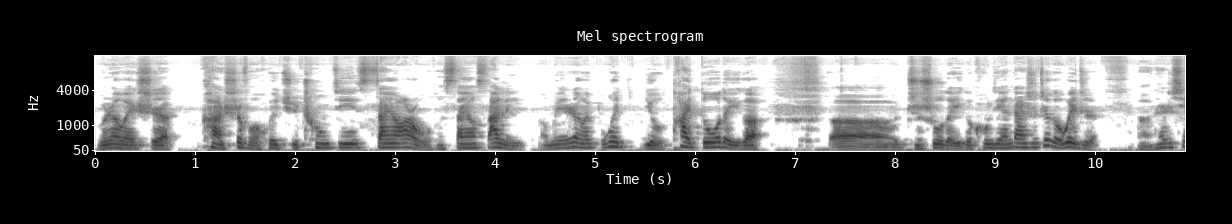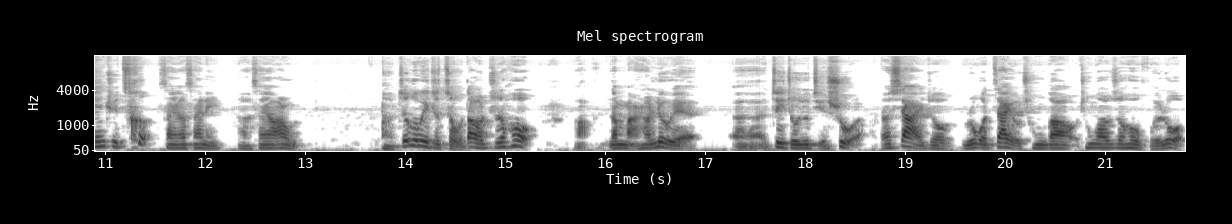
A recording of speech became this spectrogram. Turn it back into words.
我们认为是。看是否会去冲击三幺二五和三幺三零，我们也认为不会有太多的一个呃指数的一个空间，但是这个位置啊，它是先去测三幺三零啊三幺二五。啊这个位置走到之后啊，那马上六月呃这周就结束了，到下一周如果再有冲高，冲高之后回落，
